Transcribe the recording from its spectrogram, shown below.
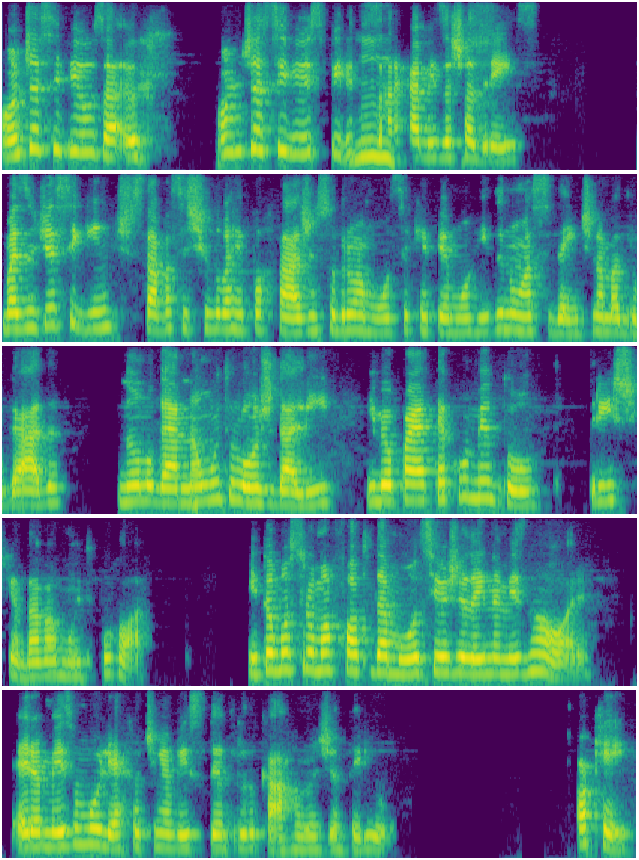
Onde já se viu usar... Onde já se viu o espírito usar a camisa xadrez? Mas no dia seguinte, estava assistindo uma reportagem sobre uma moça que havia morrido num acidente na madrugada, num lugar não muito longe dali, e meu pai até comentou, triste que andava muito por lá. Então mostrou uma foto da moça e eu gelei na mesma hora. Era a mesma mulher que eu tinha visto dentro do carro no dia anterior. Ok,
